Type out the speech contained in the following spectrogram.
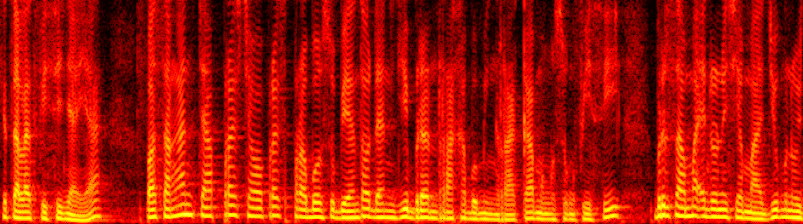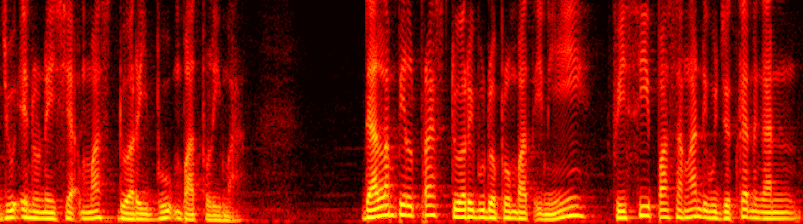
Kita lihat visinya ya. Pasangan capres cawapres Prabowo Subianto dan Gibran Raka Buming Raka mengusung visi bersama Indonesia Maju menuju Indonesia Emas 2045. Dalam Pilpres 2024 ini, Visi pasangan diwujudkan dengan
